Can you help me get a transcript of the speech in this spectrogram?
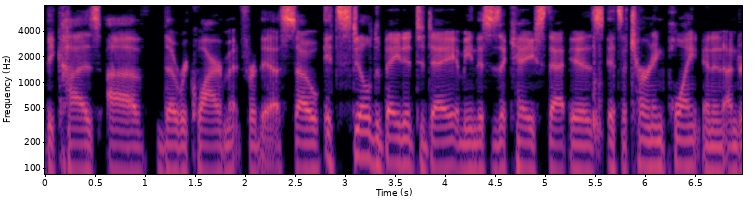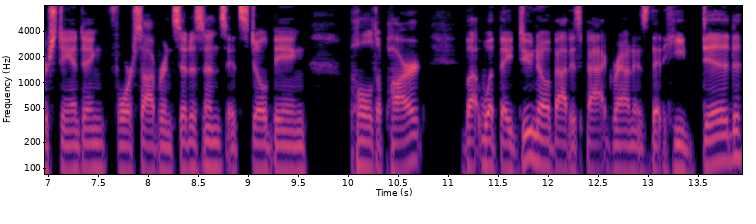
because of the requirement for this. So it's still debated today. I mean, this is a case that is, it's a turning point in an understanding for sovereign citizens. It's still being pulled apart. But what they do know about his background is that he did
